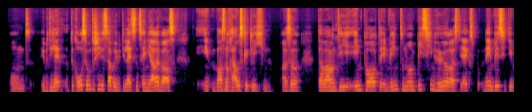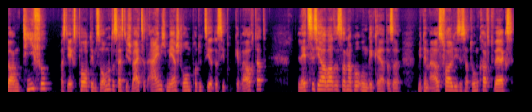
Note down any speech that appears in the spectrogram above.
Und über die, der große Unterschied ist aber, über die letzten zehn Jahre war es, war es noch ausgeglichen. Also da waren die Importe im Winter nur ein bisschen höher als die Exporte, nee, ein bisschen, die waren tiefer als die Exporte im Sommer. Das heißt, die Schweiz hat eigentlich mehr Strom produziert, als sie gebraucht hat. Letztes Jahr war das dann aber umgekehrt. Also mit dem Ausfall dieses Atomkraftwerks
